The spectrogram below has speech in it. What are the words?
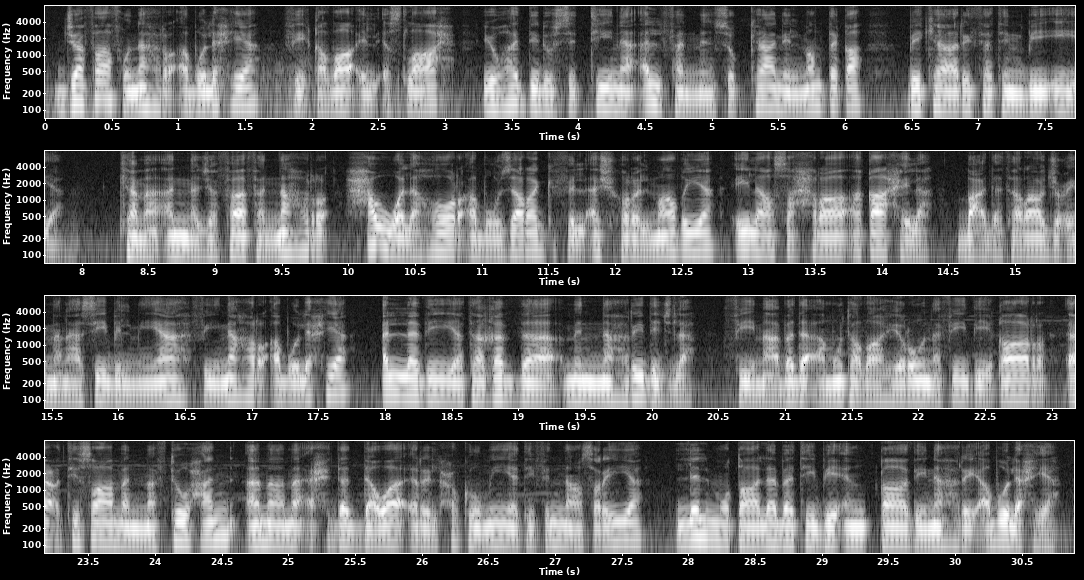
جفاف نهر أبو لحية في قضاء الإصلاح يهدد ستين ألفا من سكان المنطقة بكارثة بيئية كما أن جفاف النهر حول هور أبو زرق في الأشهر الماضية إلى صحراء قاحلة بعد تراجع مناسيب المياه في نهر أبو لحية الذي يتغذى من نهر دجلة فيما بدأ متظاهرون في ذي غار اعتصاما مفتوحا أمام إحدى الدوائر الحكومية في الناصرية للمطالبة بإنقاذ نهر أبو لحية.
